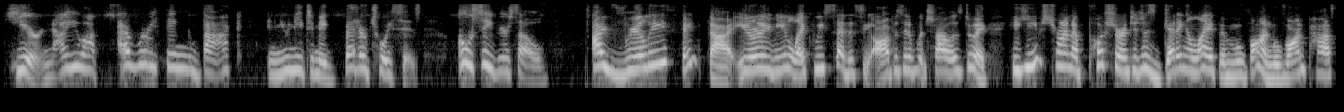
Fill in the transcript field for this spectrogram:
here, now you have everything back and you need to make better choices. Go save yourself. I really think that. You know what I mean? Like we said, it's the opposite of what Shiloh is doing. He keeps trying to push her into just getting a life and move on, move on past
